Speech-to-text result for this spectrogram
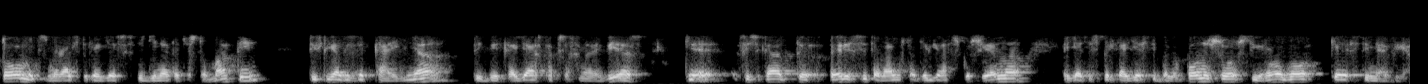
2018 με τις μεγάλες πυρκαγιές στην Κινέτα και στο Μάτι, το 2019 την πυρκαγιά στα Ψαχναεδίας και φυσικά πέρυσι τον Αύγουστο του 2021 για τις πυρκαγιές στην Πελοπόννησο, στη Ρόδο και στην Εύβοια.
